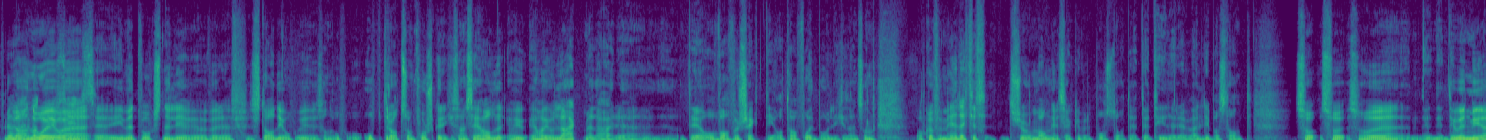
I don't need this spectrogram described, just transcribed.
for å ja, høre hva du syns. Jeg, I mitt voksne liv har jeg stadig opp, sånn oppdratt som forsker. ikke sant? Så jeg har, jeg har, jo lært meg det her, eh, det å være forsiktig og ta forbehold. ikke sant? Sånn, akkurat for meg er det ikke, selv om mange sikkert vil påstå at det til tider er veldig bastant, så, så, så, eh, det er jo en mye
